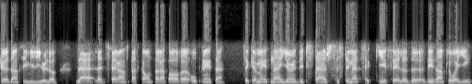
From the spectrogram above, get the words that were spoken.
que dans ces milieux-là. La, la différence, par contre, par rapport euh, au printemps, c'est que maintenant, il y a un dépistage systématique qui est fait là, de, des employés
